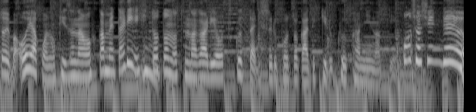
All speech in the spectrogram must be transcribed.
例えば親子の絆を深めたり、うん人とのつながりを作ったりすることができる空間になっています。この写真で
